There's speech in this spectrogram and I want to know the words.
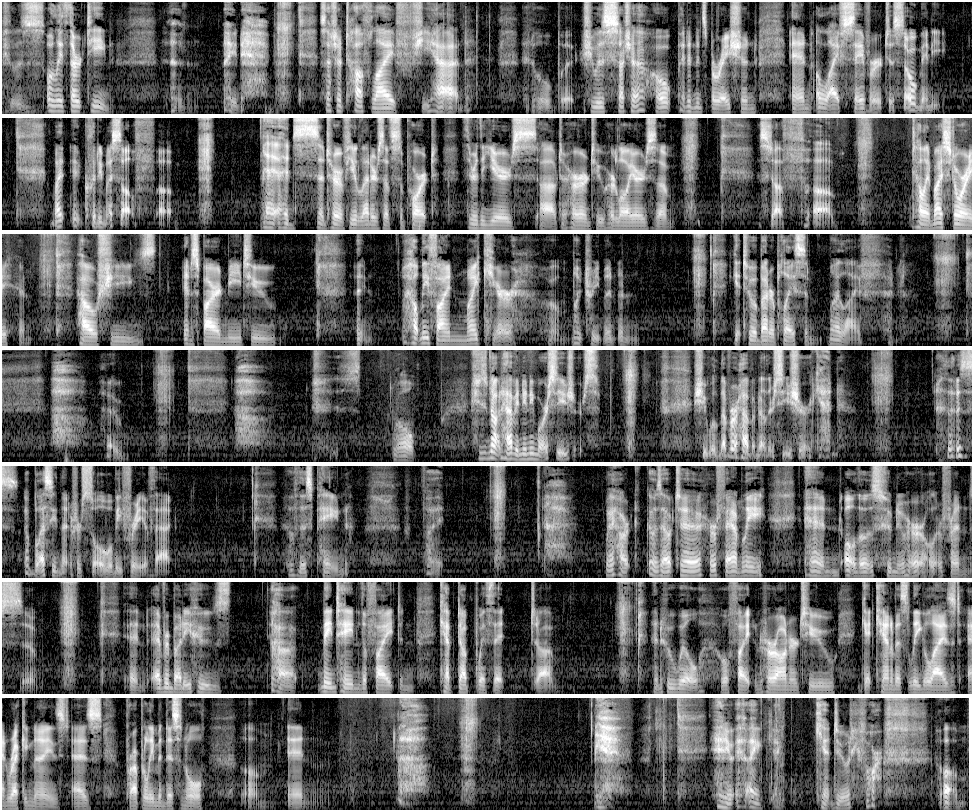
She was only 13. And I mean, such a tough life she had. Know, but she was such a hope and an inspiration and a lifesaver to so many, my, including myself. Um, I had sent her a few letters of support through the years uh, to her and to her lawyers, um, stuff, uh, telling my story and how she's inspired me to uh, help me find my cure, um, my treatment, and get to a better place in my life. And, she's, well, she's not having any more seizures. She will never have another seizure again. That is a blessing that her soul will be free of that, of this pain. But my heart goes out to her family and all those who knew her, all her friends, um, and everybody who's uh, maintained the fight and kept up with it, um, and who will will fight in her honor to get cannabis legalized and recognized as properly medicinal, um, and yeah. Anyway, I, I can't do anymore. Um,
